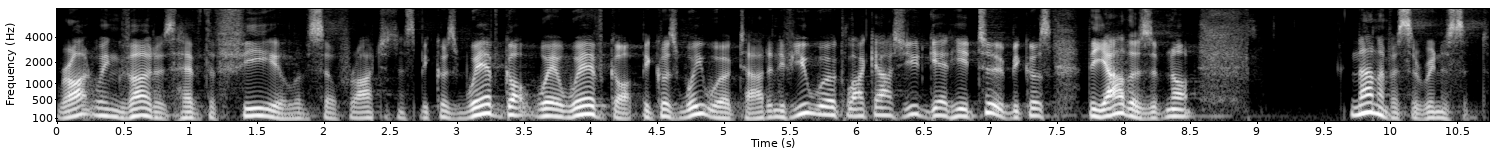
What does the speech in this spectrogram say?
Right wing voters have the feel of self righteousness because we've got where we've got because we worked hard. And if you work like us, you'd get here too because the others have not. None of us are innocent.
